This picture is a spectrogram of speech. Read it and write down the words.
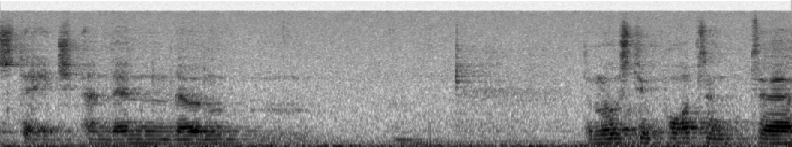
stage. And then the, the most important uh,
